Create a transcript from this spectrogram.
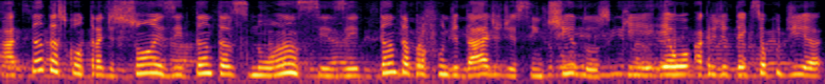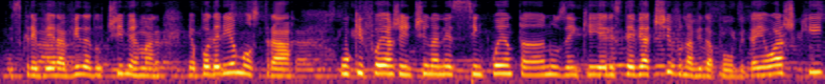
há tantas contradições e tantas nuances e tanta profundidade de sentidos que eu acreditei que se eu podia escrever a vida do Timerman, eu poderia mostrar o que foi a Argentina nesses 50 anos em que ele esteve ativo na vida pública. Eu acho que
